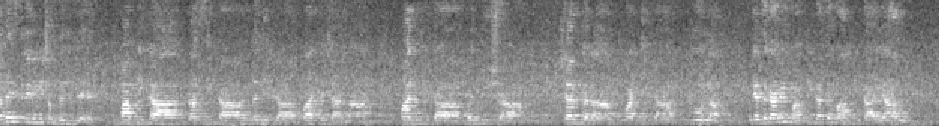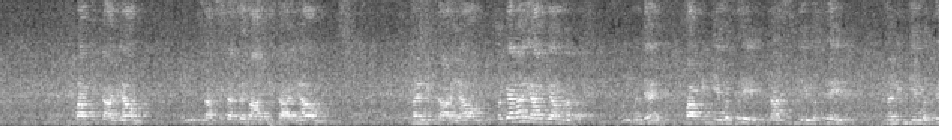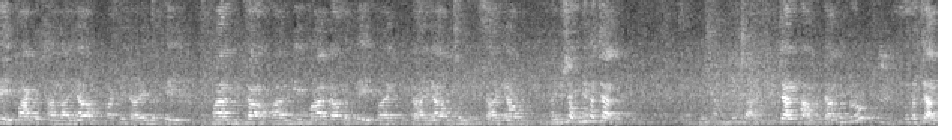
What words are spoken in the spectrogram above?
आता हे स्त्रीलिंगी शब्द दिले आहेत. मापिका, नासिका, नलिका पाठशाला मालिका, मंजुषा, शर्करा, वाटिका, डोला. याचं काय आहे? मापिकाचं मापिकायाम. मापिकायाम. नासिकाचं नासिकायाम. नलिकायाम. सगळ्याला याम याम लागतात. म्हणजे मापिकेमध्ये, नासिकेमध्ये नलिकेमध्ये पाठशालायाम पाठशाळेमध्ये मार्गिका मार्गी मार्गामध्ये मार्गिकायाम मंजुषायाम मंजुषा म्हणजे हा चाल। चाल हा आपण चाल म्हणतो तसा चाल।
